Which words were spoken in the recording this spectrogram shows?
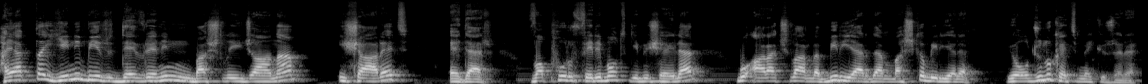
hayatta yeni bir devrenin başlayacağına işaret eder. Vapur, feribot gibi şeyler bu araçlarla bir yerden başka bir yere yolculuk etmek üzere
